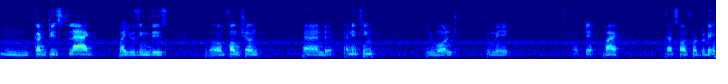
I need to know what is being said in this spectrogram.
um, country's flag by using this uh, function and anything you want to make. Okay bye. That's all for today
